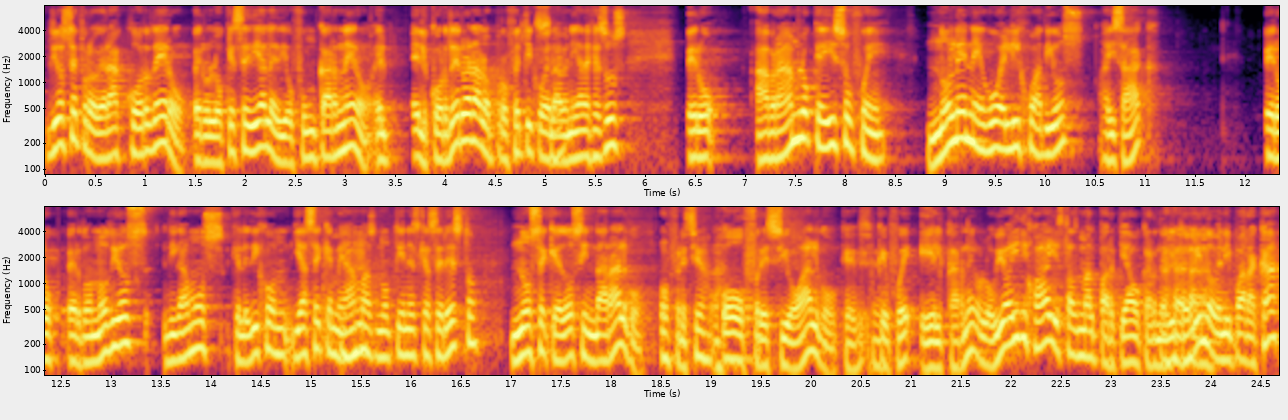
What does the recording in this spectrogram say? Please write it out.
Dios se proveerá cordero, pero lo que ese día le dio fue un carnero. El, cordero era lo profético de la venida de Jesús, pero Abraham lo que hizo fue, no le negó el hijo a Dios, a Isaac, pero perdonó Dios, digamos, que le dijo, ya sé que me amas, no tienes que hacer esto no se quedó sin dar algo. Ofreció. Ofreció algo, que, que, fue el carnero. Lo vio ahí y dijo, ay, estás mal parqueado, carnerito lindo, vení para acá,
